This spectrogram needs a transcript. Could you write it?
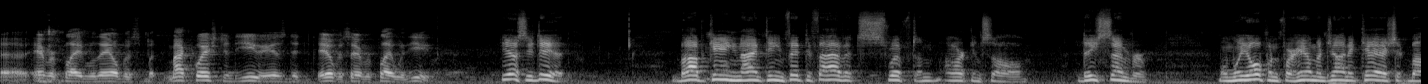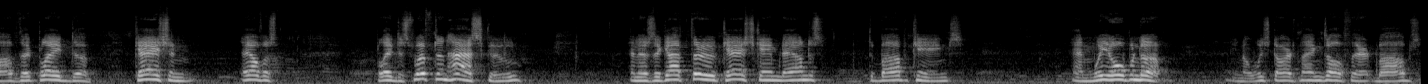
uh, ever played with Elvis, but my question to you is, did Elvis ever play with you? Yes, he did. Bob King, 1955 at Swifton, Arkansas. December. When we opened for him and Johnny Cash at Bob's, they played, uh, Cash and Elvis played the Swifton High School. And as they got through, Cash came down to, to Bob King's and we opened up. You know, we started things off there at Bob's.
